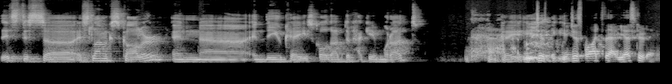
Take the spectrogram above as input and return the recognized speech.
it's this uh, Islamic scholar in uh, in the UK. He's called Abdul Hakim Murad. Okay. you just you just watched that yesterday.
